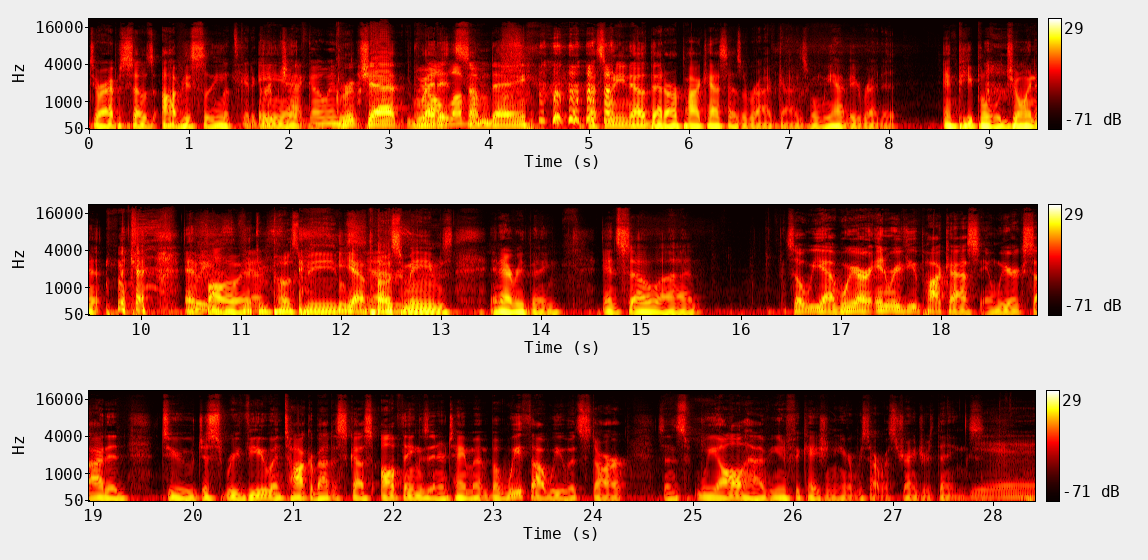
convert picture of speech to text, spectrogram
to our episodes obviously Let's get a group and chat going. group chat We reddit someday that's when you know that our podcast has arrived guys when we have a reddit and people join it and Please, follow it yes. Can post memes. yeah, Yeah. post memes and everything. And so, uh, so yeah, we are in review podcast, and we are excited to just review and talk about, discuss all things entertainment. But we thought we would start since we all have unification here. We start with Stranger Things. Yeah.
